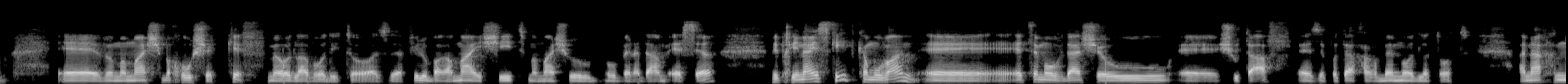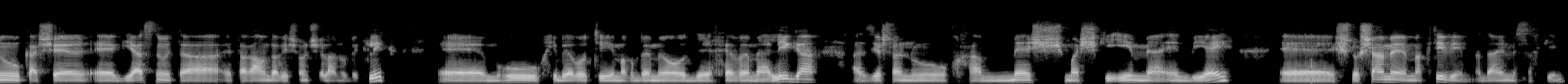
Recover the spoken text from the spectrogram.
וממש בחור שכיף מאוד לעבוד איתו, אז אפילו ברמה האישית ממש הוא, הוא בן אדם עשר. מבחינה עסקית, כמובן, עצם העובדה שהוא שותף, זה פותח הרבה מאוד דלתות. אנחנו, כאשר גייסנו את הראונד הראשון שלנו בקליק, הוא חיבר אותי עם הרבה מאוד חבר'ה מהליגה, אז יש לנו חמש משקיעים מה-NBA, שלושה מהם אקטיביים, עדיין משחקים.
